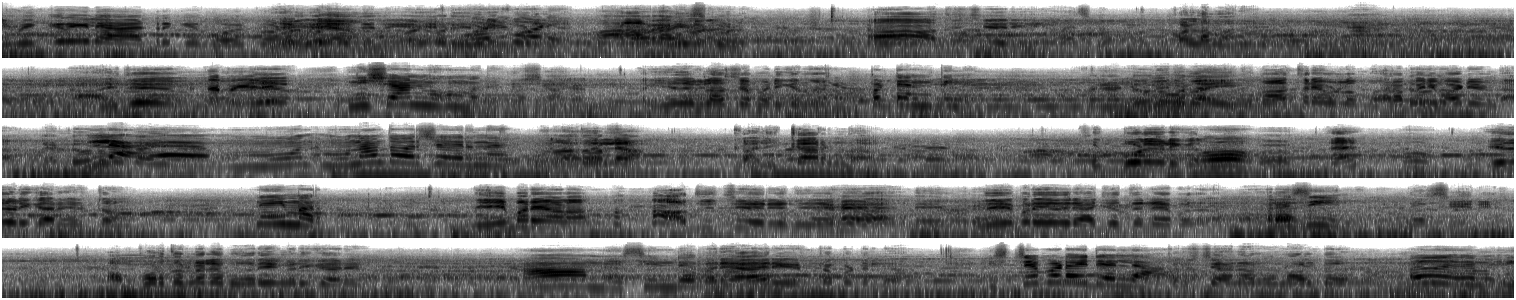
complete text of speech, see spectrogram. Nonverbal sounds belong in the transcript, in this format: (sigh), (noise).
മിമിക്രിയിലെ hat trick Kozhikode എവിടെയാ? കോഴിക്കോട്. കോഴിക്കോട്. ആ, high school ആ അത് ശരി കൊള്ളമാൻ ആ ഇത് നിഷാൻ മുഹമ്മദ്. ഏത് ക്ലാസ്സിലാണ് പഠിക്കുന്നത്? ഇപ്പൊ ടെൻത്തിന്. രണ്ടു ഇത് മാത്രമേ ഉള്ളൂ. വേറെ പരിപാടി ഉണ്ടോ രണ്ടു മൂന്ന് ഇല്ല ഏ, മൂന്ന്- മൂന്നാമത്തെ വർഷം വരുന്നത് അതല്ല. കളിക്കാറുണ്ടോ? ഫുട്ബോൾ ഓ ഏ? ഓ ഏത് കളിക്കാരൻ ഇഷ്ടം? നെയ്മർ. നെയ്മറയാളാ അത് ശരി നെയ്മർ നെയ്മർ. നെയ്മർ ഏത് രാജ്യത്തിന്റെ ബ്രസീൽ. ബ്രസീൽ അപ്പുറത്തുണ്ടല്ലോ വേറെയും കളിക്കാര്? ആ മെസ്സിന്റെ അവരെ ആരെയും ഇഷ്ടപ്പെട്ടില്ല? ഇഷ്ടപ്പെടായിട്ടല്ല. Cristiano Ronaldo?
